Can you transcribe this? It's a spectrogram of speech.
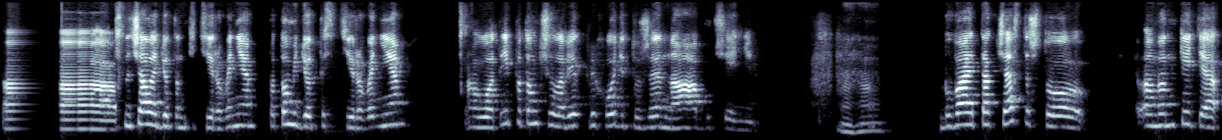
А, сначала идет анкетирование, потом идет тестирование, вот, и потом человек приходит уже на обучение. Угу. Бывает так часто, что в анкете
